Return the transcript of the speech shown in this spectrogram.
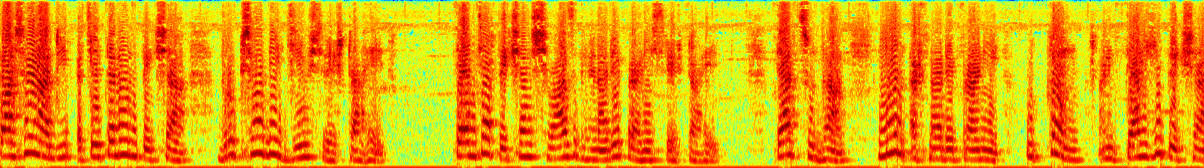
पाषाणादी अचेतनांपेक्षा वृक्षादी जीव श्रेष्ठ आहेत. त्यांच्यापेक्षा श्वास घेणारे प्राणी श्रेष्ठ आहेत. त्यात सुद्धा मन असणारे प्राणी उत्तम आणि त्याहीपेक्षा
